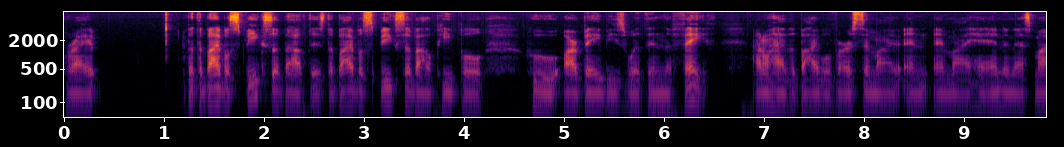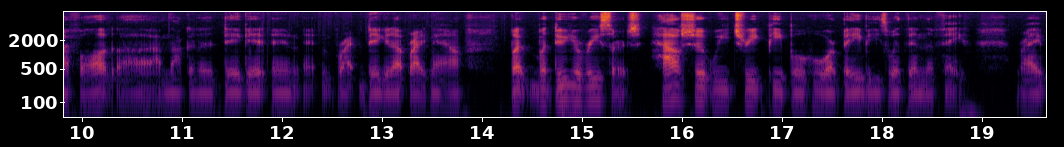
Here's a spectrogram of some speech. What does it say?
right? But the bible speaks about this. The bible speaks about people who are babies within the faith I don't have the Bible verse in my in, in my hand, and that's my fault. Uh, I'm not gonna dig it and, and right dig it up right now. But but do your research. How should we treat people who are babies within the faith right?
